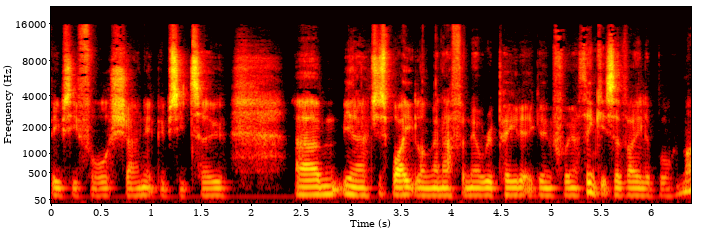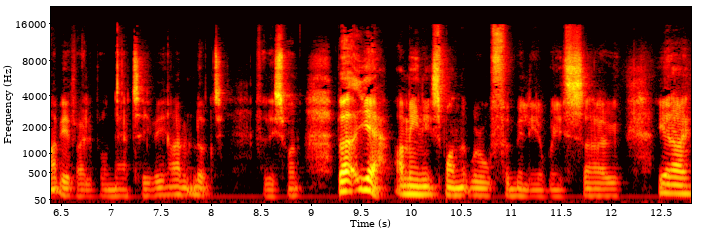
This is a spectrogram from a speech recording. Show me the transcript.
BBC Four shown it. BBC Two. Um, you know, just wait long enough and they'll repeat it again for you. I think it's available. It might be available on Now TV. I haven't looked for this one, but yeah, I mean, it's one that we're all familiar with. So you know,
